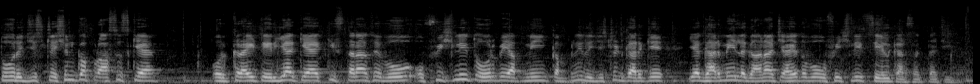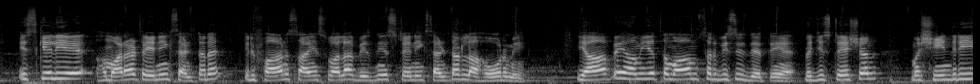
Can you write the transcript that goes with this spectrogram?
तो रजिस्ट्रेशन का प्रोसेस क्या है? और क्राइटेरिया क्या है, किस तरह से वो ऑफिशियली तौर पे अपनी कंपनी रजिस्टर्ड करके या घर में ही लगाना चाहे तो वो ऑफिशियली सेल कर सकता है चीज़ें। इसके लिए हमारा ट्रेनिंग सेंटर है, इरफान साइंस वाला बिज़नेस ट्रेनिंग सेंटर लाहौर में। यहाँ पे हम ये तमाम सर्विसेज़ देते हैं रजिस्ट्रेशन मशीनरी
